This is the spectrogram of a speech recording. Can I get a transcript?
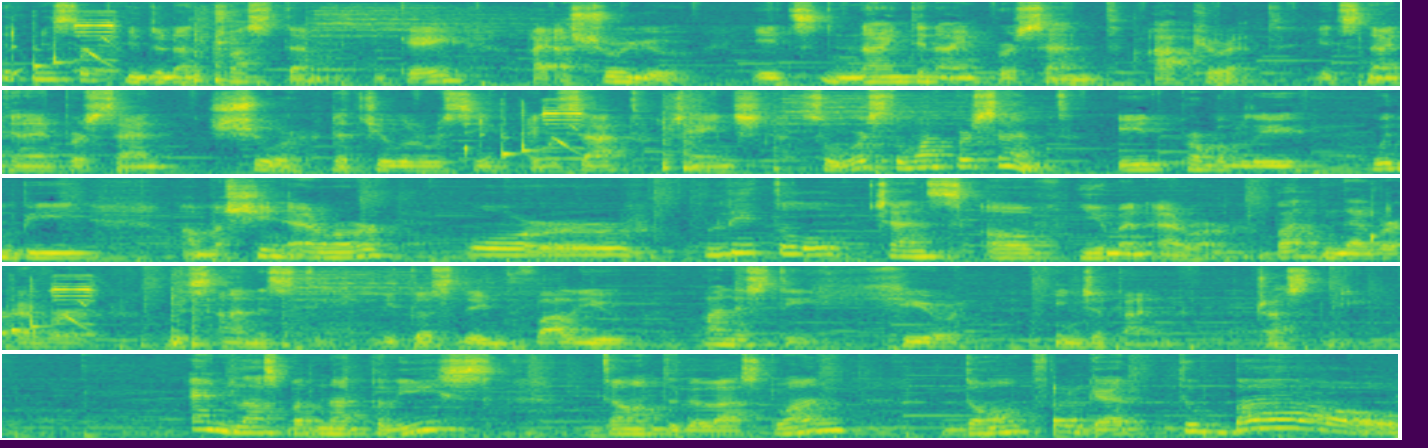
It means that you do not trust them, okay? I assure you, it's 99% accurate. It's 99% sure that you will receive exact change. So where's the 1%? It probably would be a machine error or little chance of human error, but never ever dishonesty because they value honesty here in Japan. Trust me. And last but not the least, down to the last one, don't forget to bow.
